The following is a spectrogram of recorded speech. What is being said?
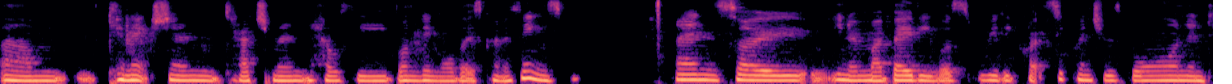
um, connection, attachment, healthy bonding, all those kind of things and so you know my baby was really quite sick when she was born and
